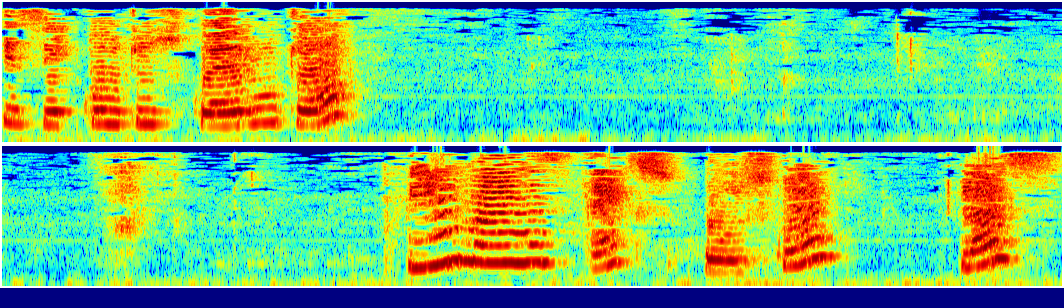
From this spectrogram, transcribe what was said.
is equal to square root of P minus X whole square plus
